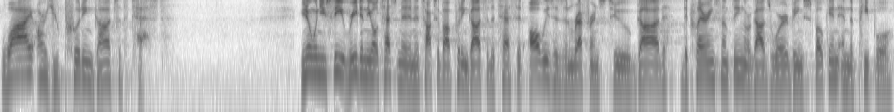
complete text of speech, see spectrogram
Why are you putting God to the test? You know, when you see, read in the Old Testament and it talks about putting God to the test, it always is in reference to God declaring something or God's word being spoken and the people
